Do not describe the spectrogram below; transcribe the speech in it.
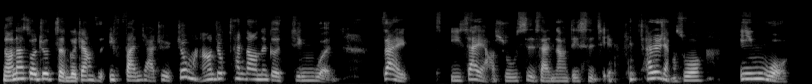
然后那时候就整个这样子一翻下去，就马上就看到那个经文在。以赛亚书四三章第四节，他就讲说：“因我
